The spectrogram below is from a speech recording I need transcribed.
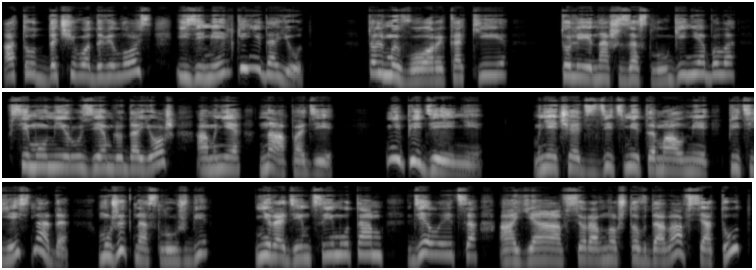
а тут до чего довелось, и земельки не дают. То ли мы воры какие, то ли наши заслуги не было, всему миру землю даешь, а мне напади. Не пидени, мне чать с детьми-то малыми пить есть надо, мужик на службе, не родимцы ему там делается, а я все равно, что вдова, вся тут.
